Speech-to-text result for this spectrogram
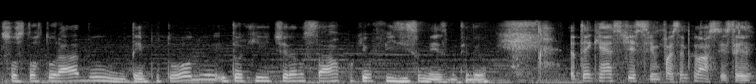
Sou torturado o tempo todo e tô aqui tirando sarro porque eu fiz isso mesmo, entendeu? Eu tenho que assistir esse filme, faz tempo que eu não assisto ele.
